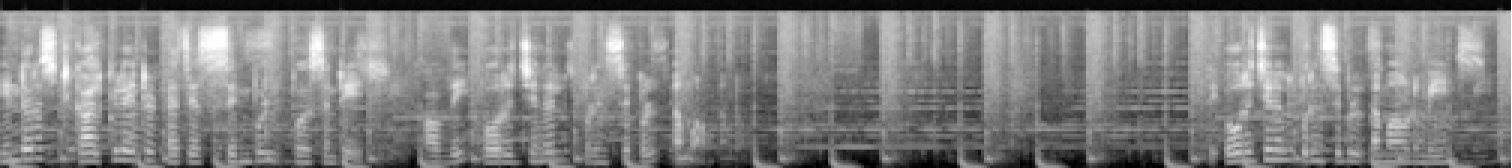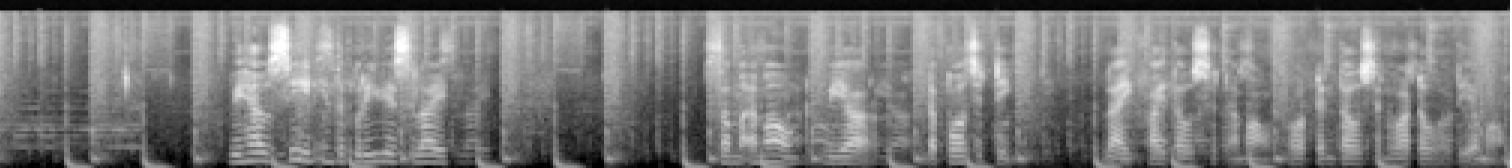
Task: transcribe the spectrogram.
Interest calculated as a simple percentage of the original principal amount. The original principal amount means we have seen in the previous slide some amount we are depositing like 5000 amount or 10000 whatever the amount.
